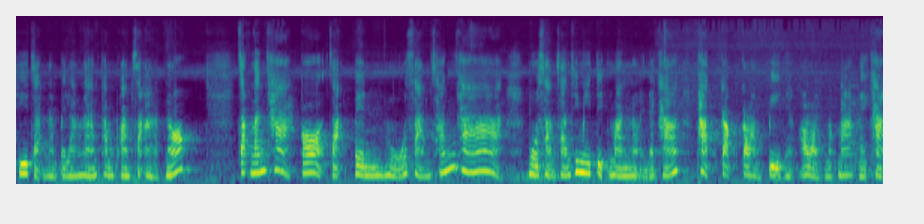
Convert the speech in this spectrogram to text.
ที่จะนำไปล้างน้ำทำความสะอาดเนาะ จากนั้นค่ะก็จะเป็นหมูสามชั้นค่ะ หมูสามชั้นที่มีติดมันหน่อยนะคะ ผัดกับกระหล่ำปีเนี่ยอร่อยมากๆเลยค่ะ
